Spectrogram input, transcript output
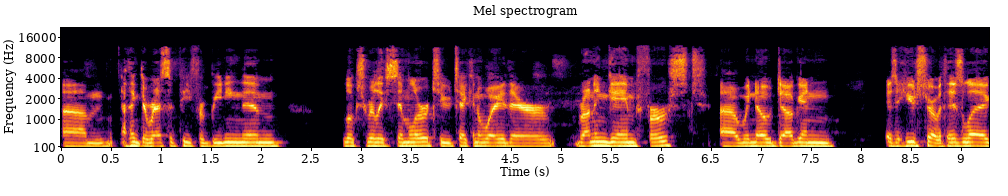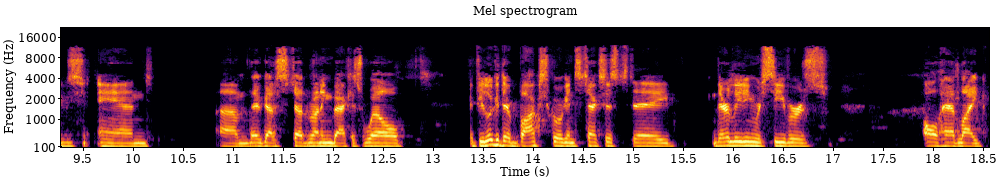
Um, I think the recipe for beating them looks really similar to taking away their running game first. Uh, we know Duggan is a huge threat with his legs, and um, they've got a stud running back as well if you look at their box score against Texas today, their leading receivers all had like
